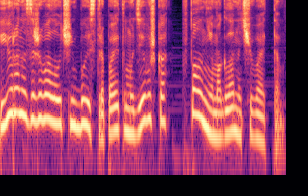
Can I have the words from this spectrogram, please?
Ее рана заживала очень быстро, поэтому девушка вполне могла ночевать там.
